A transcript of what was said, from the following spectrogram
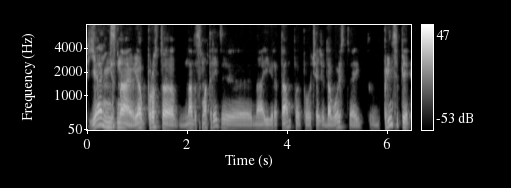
Я не знаю, я просто надо смотреть э, на игры Тампы, получать удовольствие. В принципе,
